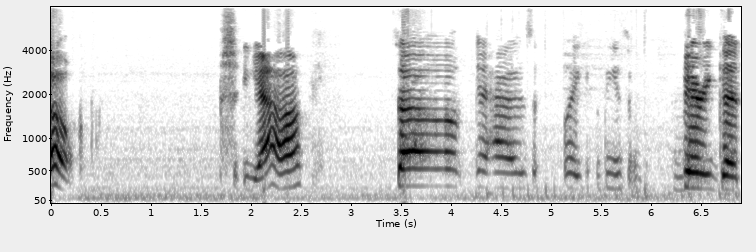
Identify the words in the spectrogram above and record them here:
Oh. Yeah. So it has like these very good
